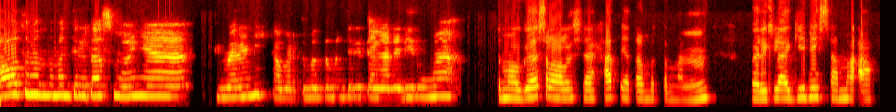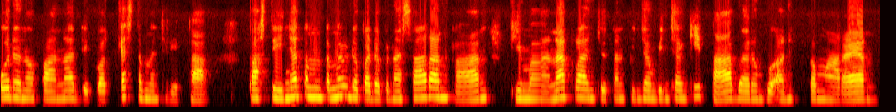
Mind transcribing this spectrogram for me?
Halo teman-teman cerita semuanya. Gimana nih kabar teman-teman cerita yang ada di rumah? Semoga selalu sehat ya teman-teman. Balik lagi nih sama aku dan Novana di podcast teman cerita. Pastinya teman-teman udah pada penasaran kan gimana kelanjutan bincang-bincang kita bareng Bu Anif kemarin.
